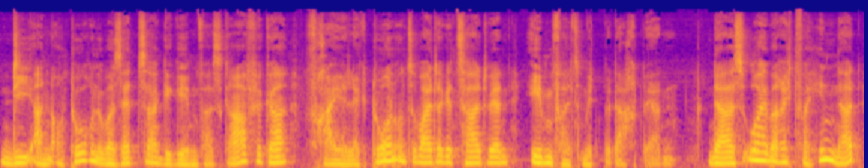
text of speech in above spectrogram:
die an Autoren, Übersetzer, gegebenenfalls Grafiker, freie Lektoren usw. So gezahlt werden, ebenfalls mitbedacht werden. Da das Urheberrecht verhindert,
